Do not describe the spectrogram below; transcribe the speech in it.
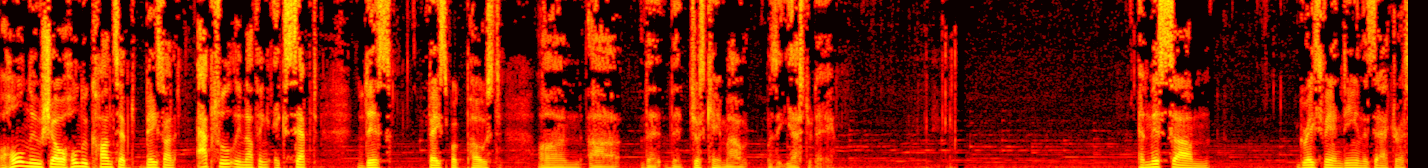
a whole new show, a whole new concept based on absolutely nothing except this Facebook post on uh, that that just came out. Was it yesterday? And this um, Grace Van Dien, this actress,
